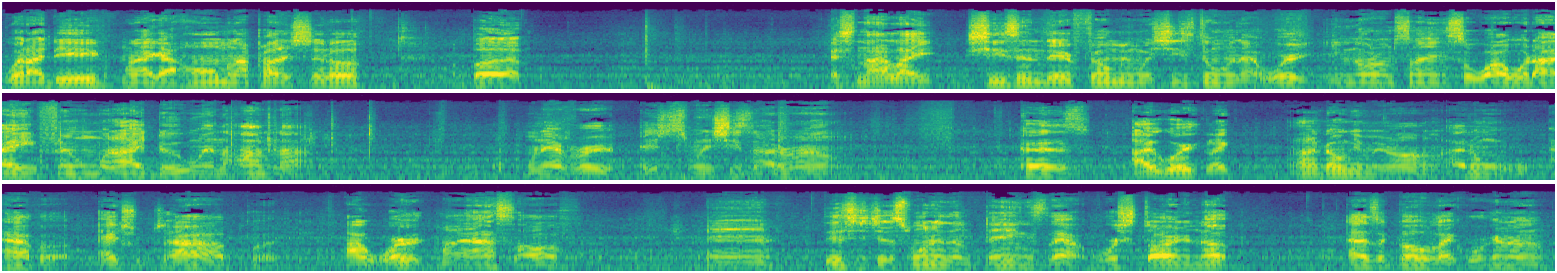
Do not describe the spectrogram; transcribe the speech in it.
what I did when I got home, and I probably should have, but it's not like she's in there filming what she's doing at work. You know what I'm saying? So why would I film what I do when I'm not? Whenever it's when she's not around. Cause I work like, don't get me wrong, I don't have a actual job, but I work my ass off, and this is just one of them things that we're starting up as a goal. Like we're gonna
